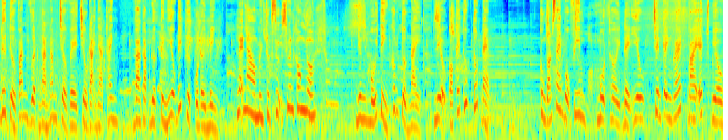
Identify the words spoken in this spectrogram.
đưa Tiểu Văn vượt ngàn năm trở về triều đại nhà Thanh và gặp được tình yêu đích thực của đời mình. Lẽ nào mình thực sự xuyên không rồi? Nhưng mối tình không tưởng này liệu có kết thúc tốt đẹp? Cùng đón xem bộ phim Một thời để yêu trên kênh Red by HBO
